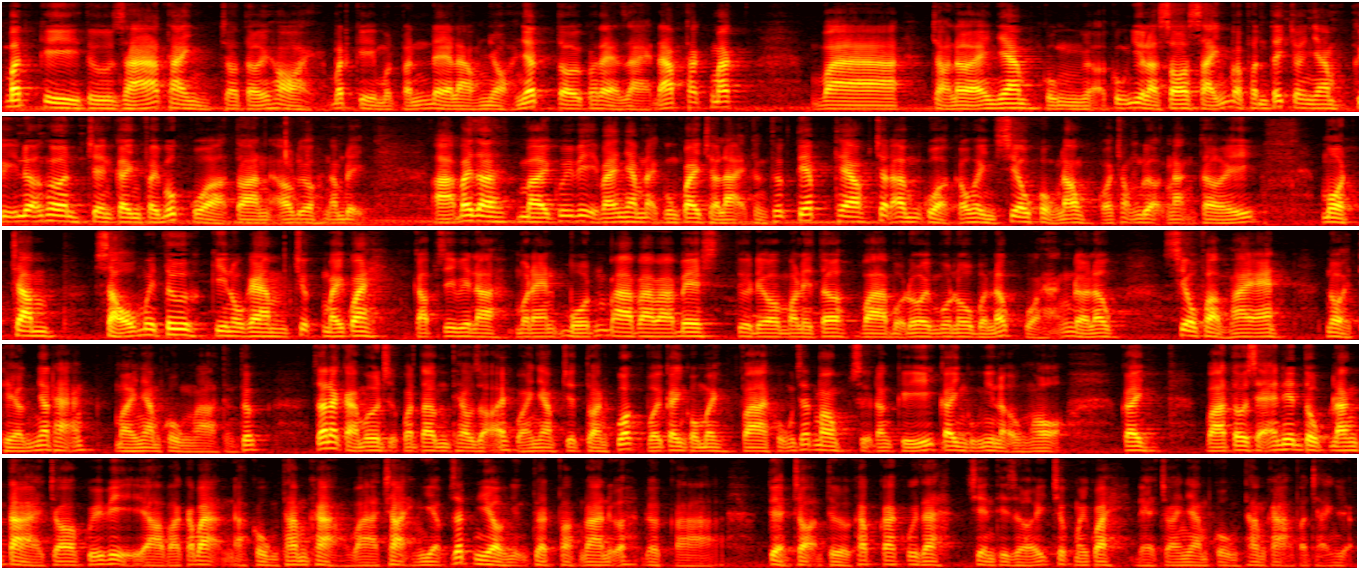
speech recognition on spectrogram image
bất kỳ từ giá thành cho tới hỏi bất kỳ một vấn đề nào nhỏ nhất tôi có thể giải đáp thắc mắc và trả lời anh em cùng cũng như là so sánh và phân tích cho anh em kỹ lưỡng hơn trên kênh Facebook của Toàn Audio Nam Định. À, bây giờ mời quý vị và anh em lại cùng quay trở lại thưởng thức tiếp theo chất âm của cấu hình siêu khủng long có trọng lượng nặng tới 164 kg trước máy quay. Cặp JBL model 4333B Studio Monitor và bộ đôi mono block của hãng Delong siêu phẩm 2N nổi tiếng nhất hãng mời anh em cùng à, thưởng thức. Rất là cảm ơn sự quan tâm theo dõi của anh em trên toàn quốc với kênh của mình và cũng rất mong sự đăng ký kênh cũng như là ủng hộ kênh và tôi sẽ liên tục đăng tải cho quý vị à, và các bạn à, cùng tham khảo và trải nghiệm rất nhiều những tuyệt phẩm loa nữa được à, tuyển chọn từ khắp các quốc gia trên thế giới trước máy quay để cho anh em cùng tham khảo và trải nghiệm.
